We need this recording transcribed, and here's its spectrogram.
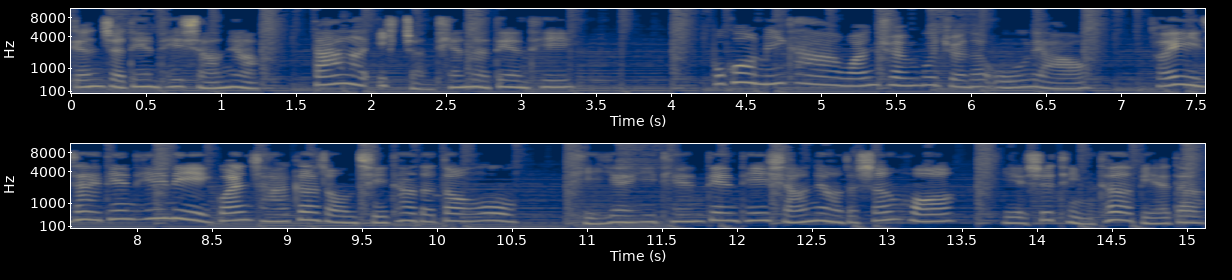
跟着电梯小鸟搭了一整天的电梯。不过米卡完全不觉得无聊，可以在电梯里观察各种奇特的动物。体验一天电梯小鸟的生活也是挺特别的。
